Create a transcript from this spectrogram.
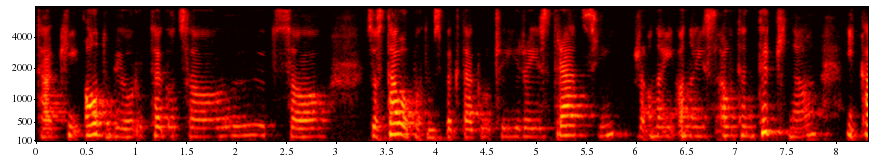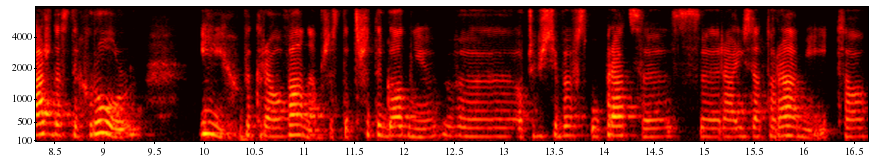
taki odbiór tego, co, co zostało po tym spektaklu, czyli rejestracji, że ona, ona jest autentyczna i każda z tych ról, ich wykreowana przez te trzy tygodnie, w, oczywiście we współpracy z realizatorami, i to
